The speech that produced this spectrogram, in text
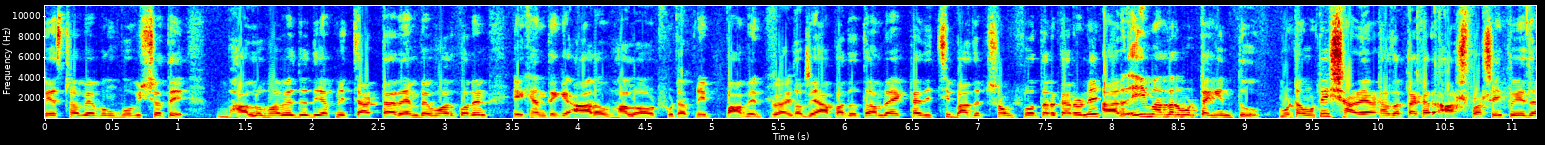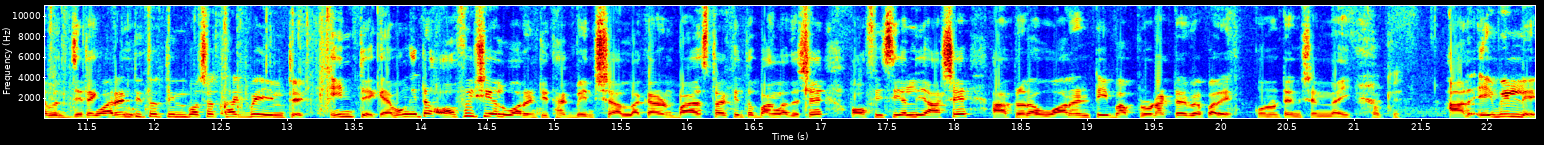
বেস্ট হবে এবং ভবিষ্যতে ভালোভাবে যদি আপনি চারটা র্যাম ব্যবহার করেন এখান থেকে আরও ভালো আউটপুট আপনি পাবেন। তবে আপাতত আমরা একটা দিচ্ছি বাজেট স্বল্পতার কারণে। আর এই মাদারবোর্ডটা কিন্তু মোটামুটি সাড়ে আট হাজার টাকার আশপাশেই পেয়ে যাবেন যেটা ওয়ারেন্টি তো তিন বছর থাকবে ইনটেক ইনটেক এবং এটা অফিসিয়াল ওয়ারেন্টি থাকবে ইনশাআল্লাহ। কারণ বায়োস্টার কিন্তু বাংলাদেশে অফিসিয়ালি আসে। আপনারা ওয়ারেন্টি বা প্রোডাক্টের ব্যাপারে কোনো টেনশন নাই। ওকে আর এই বিল্ডে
